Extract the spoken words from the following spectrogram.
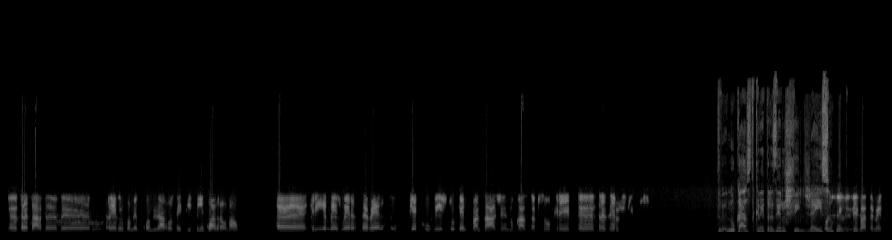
uh, tratar de, de, reagrupamento familiar. Não sei se isso enquadra ou não. Uh, queria mesmo era saber o que é que o visto tem de vantagem no caso da pessoa querer uh, trazer os filhos. No caso de querer trazer os filhos, é isso? Os filhos, exatamente.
